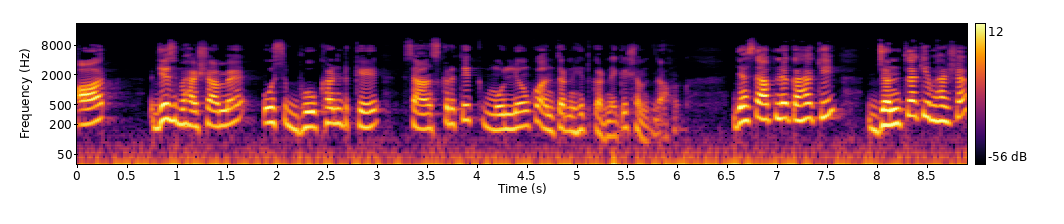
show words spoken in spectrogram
और जिस भाषा में उस भूखंड के सांस्कृतिक मूल्यों को अंतर्निहित करने की क्षमता हो। जैसे आपने कहा कि जनता की भाषा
